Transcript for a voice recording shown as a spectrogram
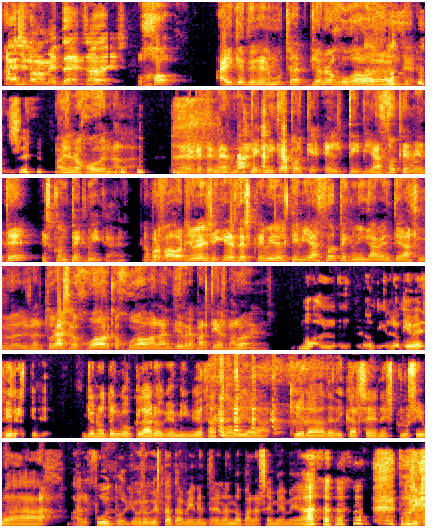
casi lo va a meter, ¿sabes? Ojo, hay que tener mucha. Yo no he jugado de delantero. Sí. No, yo no juego de nada. Hay que tener una técnica porque el tibiazo que mete es con técnica. ¿eh? No, por favor, Julen, si quieres describir el tibiazo, técnicamente hazlo. ¿eh? O sea, tú eras el jugador que jugaba adelante y repartías balones. No, lo, que- lo que iba a decir es que yo no tengo claro que Mingueza todavía quiera dedicarse en exclusiva al fútbol. Yo creo que está también entrenando para las MMA. Porque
